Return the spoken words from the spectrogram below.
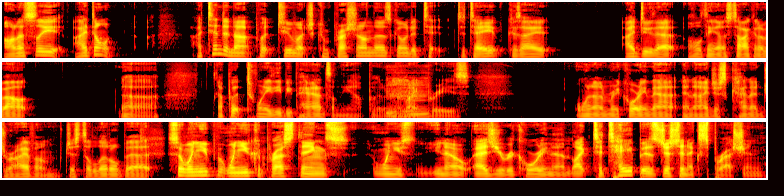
honestly, I don't. I tend to not put too much compression on those going to t- to tape because I I do that whole thing I was talking about. Uh, I put 20 dB pads on the output of my mic pre's when I'm recording that, and I just kind of drive them just a little bit. So when you when you compress things when you you know as you're recording them, like to tape is just an expression.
